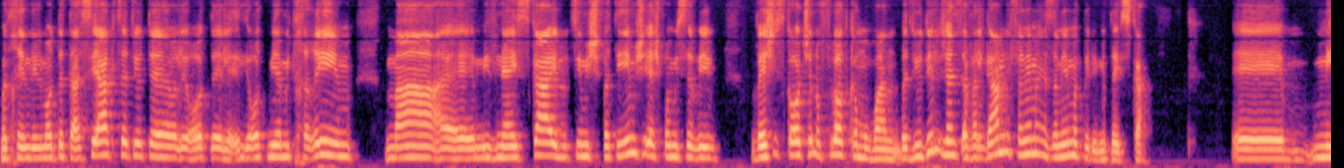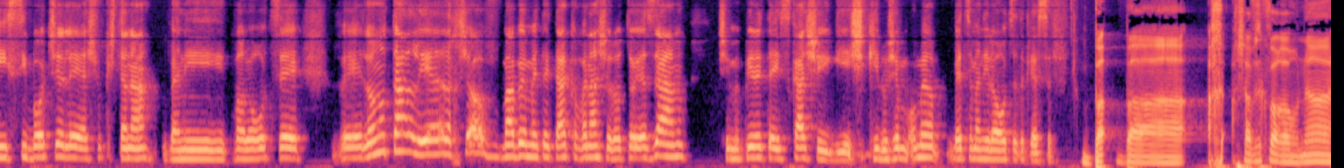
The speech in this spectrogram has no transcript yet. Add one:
מתחילים ללמוד את התעשייה קצת יותר, לראות, לראות מי המתחרים, מה מבנה העסקה, אילוצים משפטיים שיש פה מסביב, ויש עסקאות שנופלות כמובן בדיו דיליג'נס, אבל גם לפעמים היזמים מפילים את העסקה. מסיבות של השוק השתנה, ואני כבר לא רוצה, ולא נותר לי אלא לחשוב מה באמת הייתה הכוונה של אותו יזם, שמפיל את העסקה שהגיש, כאילו שאומר בעצם אני לא רוצה את הכסף. עכשיו זה כבר העונה,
